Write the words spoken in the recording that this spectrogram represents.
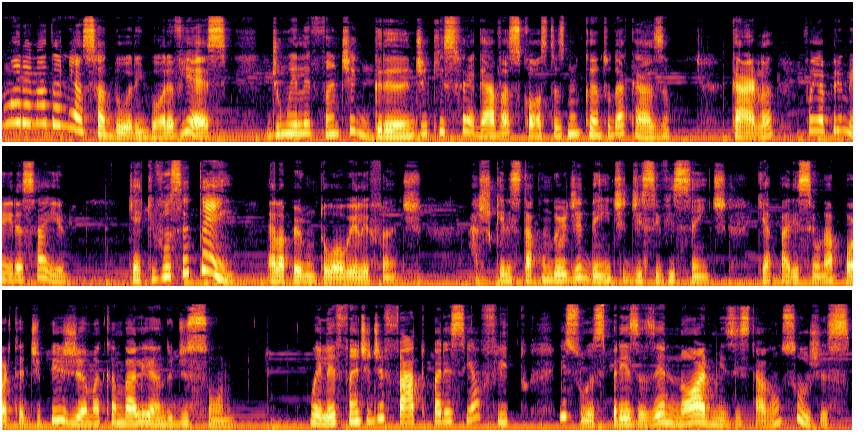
Não era nada ameaçador, embora viesse de um elefante grande que esfregava as costas num canto da casa. Carla foi a primeira a sair. Que é que você tem? Ela perguntou ao elefante. Acho que ele está com dor de dente, disse Vicente, que apareceu na porta de pijama cambaleando de sono. O elefante de fato parecia aflito e suas presas enormes estavam sujas.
